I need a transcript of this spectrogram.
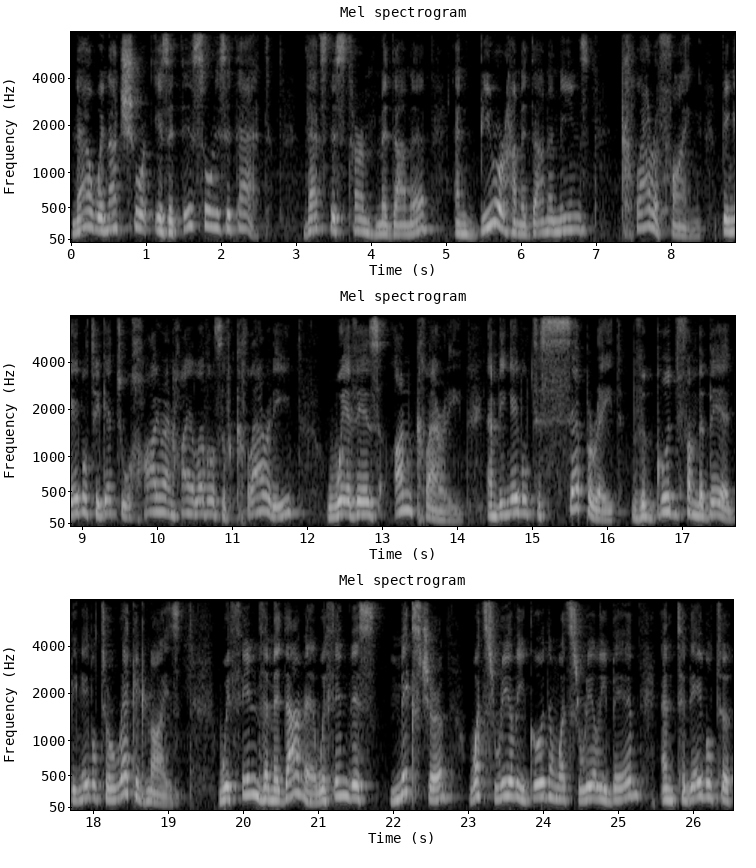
now we're not sure is it this or is it that. That's this term medame, and birur hamedame means clarifying, being able to get to higher and higher levels of clarity where there's unclarity, and being able to separate the good from the bad, being able to recognize within the medame, within this mixture, what's really good and what's really bad, and to be able to,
